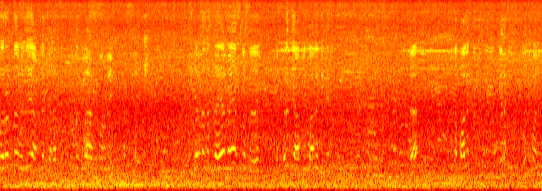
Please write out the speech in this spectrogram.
वरडता म्हणजे आपल्या घरात कुटुंबातला लहान पोरले त्यांना जर दयामायाच नसं तर खरंच आपले पालक? हा? तुझा पालक गेला? कोण पालक?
